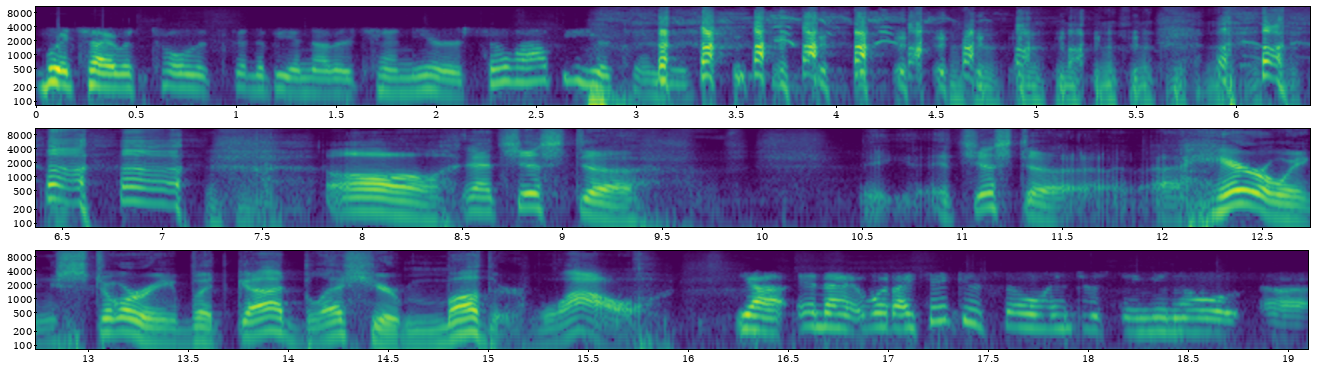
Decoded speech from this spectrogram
Which I was told it's going to be another ten years, so I'll be here ten years. Oh, that's just uh, it's just a, a harrowing story. But God bless your mother. Wow. Yeah, and I, what I think is so interesting, you know, uh,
